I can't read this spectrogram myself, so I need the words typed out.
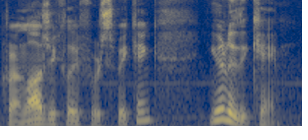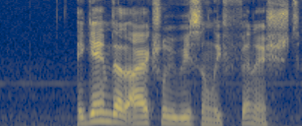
chronologically, if we're speaking, Unity came. A game that I actually recently finished,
